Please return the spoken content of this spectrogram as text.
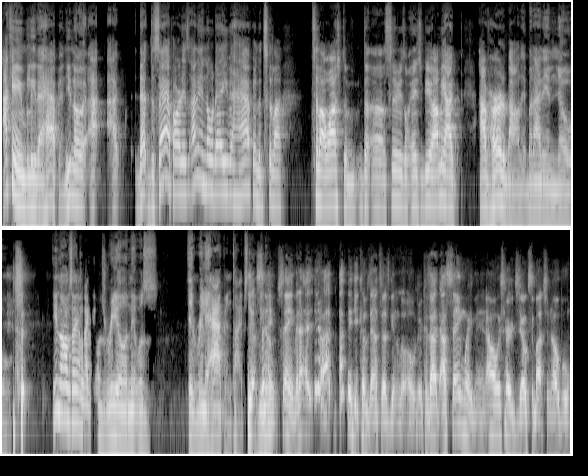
I can't even believe that happened. You know, I, I that the sad part is I didn't know that even happened until I, till I watched the the uh, series on HBO. I mean, I I've heard about it, but I didn't know. You know what I'm saying? Like it was real and it was, it really happened type stuff. yeah, you same, know? same. And I, you know, I, I think it comes down to us getting a little older because I, I same way, man. I always heard jokes about Chernobyl.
